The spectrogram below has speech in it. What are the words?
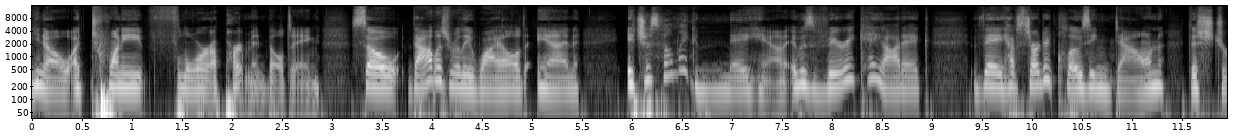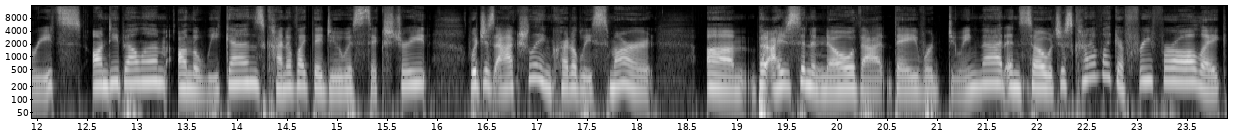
you know, a 20 floor apartment building. So that was really wild. And it just felt like mayhem. It was very chaotic. They have started closing down the streets on Deep Ellum on the weekends, kind of like they do with Sixth Street, which is actually incredibly smart um, but I just didn't know that they were doing that. And so it's just kind of like a free for all, like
